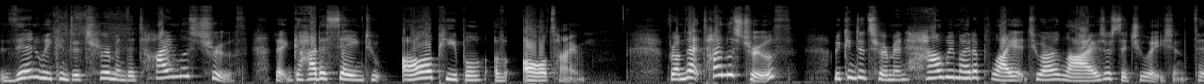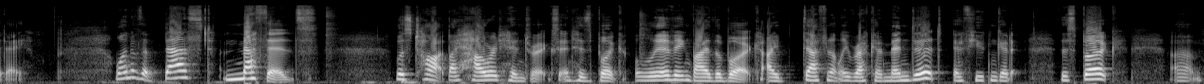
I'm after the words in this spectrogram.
then we can determine the timeless truth that God is saying to all people of all time. From that timeless truth, we can determine how we might apply it to our lives or situations today. One of the best methods was taught by Howard Hendricks in his book Living by the Book. I definitely recommend it if you can get this book. Um,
